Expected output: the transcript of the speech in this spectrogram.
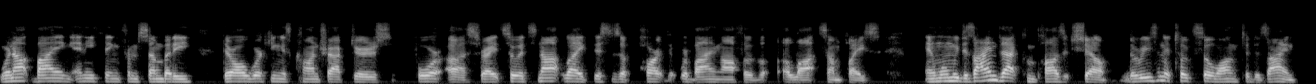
we're not buying anything from somebody they're all working as contractors for us right? So it's not like this is a part that we're buying off of a lot someplace. And when we designed that composite shell the reason it took so long to design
